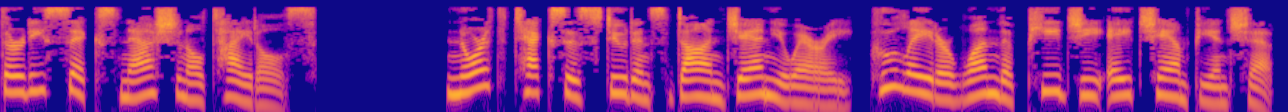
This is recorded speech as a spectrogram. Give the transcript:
36 national titles. North Texas students Don January, who later won the PGA Championship,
